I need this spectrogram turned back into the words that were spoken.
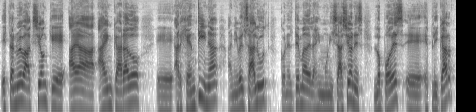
esta nueva acción que ha, encarado eh, Argentina a nivel salud con el tema de las inmunizaciones. ¿Lo podés eh, explicar?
